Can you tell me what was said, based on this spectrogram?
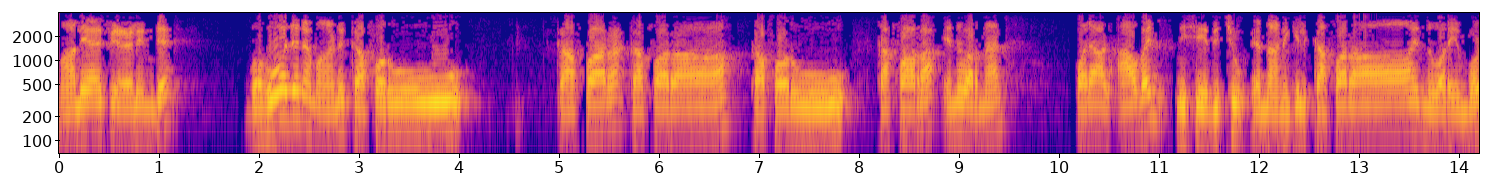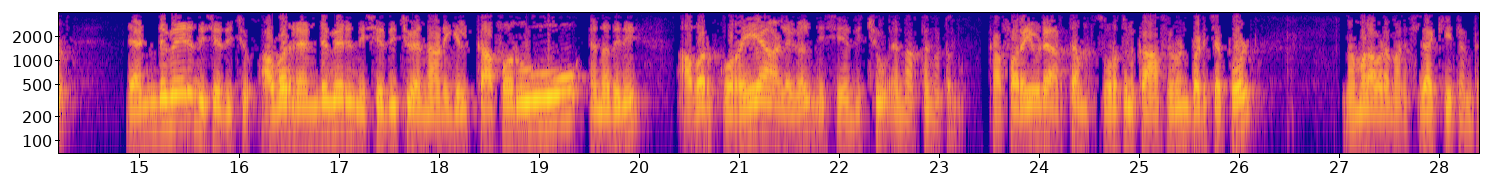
മാലയായ ഫിയലിന്റെ ബഹുവചനമാണ് കഫറൂ. കഫറ കഫറ കഫറൂ. കഫറ എന്ന് പറഞ്ഞാൽ ഒരാൾ അവൻ നിഷേധിച്ചു എന്നാണെങ്കിൽ കഫറ എന്ന് പറയുമ്പോൾ രണ്ടുപേര് നിഷേധിച്ചു. അവർ രണ്ടുപേര് നിഷേധിച്ചു എന്നാണെങ്കിൽ കഫറൂ എന്നതിന് അവർ കുറെ ആളുകൾ നിഷേധിച്ചു എന്നർത്ഥം കിട്ടുന്നു. കഫറയുടെ അർത്ഥം സൂറത്തുൽ കാഫിറുൻ പഠിച്ചപ്പോൾ നമ്മൾ അവിടെ മനസ്സിലാക്കിയിട്ടുണ്ട്.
